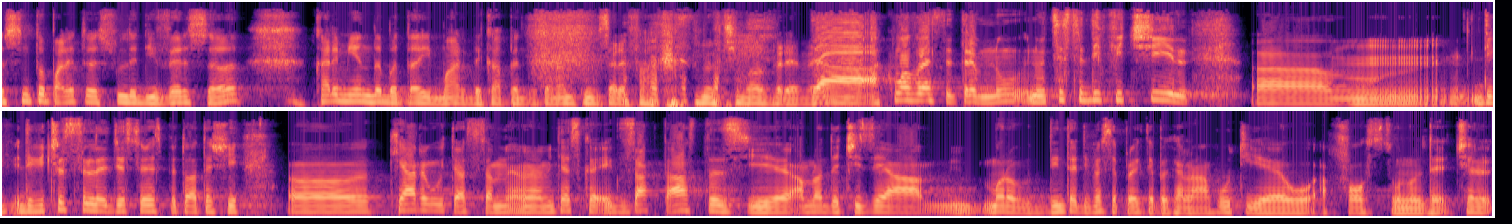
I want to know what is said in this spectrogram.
sunt o paletă destul de diversă care mie îmi dă bătăi mari de cap pentru că n-am timp să le fac în ultima vreme. Da, acum vreau să te întreb, nu, nu ți este dificil uh, dificil să le gestionezi pe toate și uh, chiar, uite, să-mi amintesc că exact astăzi am luat decizia, mă rog, dintre diverse proiecte pe care le-am avut eu, a fost unul de cel,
